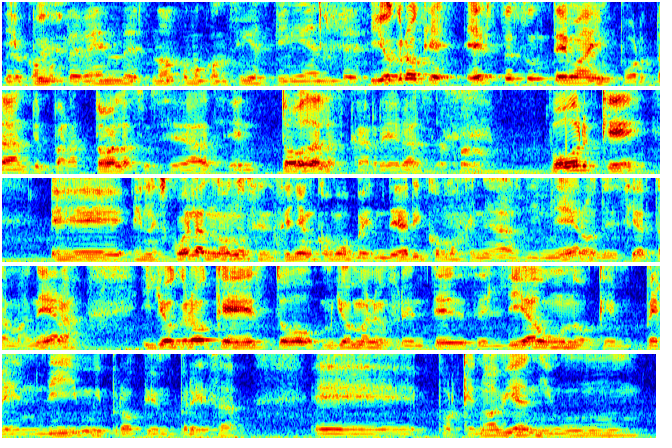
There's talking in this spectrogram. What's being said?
Pero y cómo pues, te vendes, ¿no? Cómo consigues clientes. Y yo creo que esto es un tema importante para toda la sociedad, en todas las carreras, de acuerdo. porque eh, en la escuela no nos enseñan cómo vender y cómo generar dinero de cierta manera. Y yo creo que esto yo me lo enfrenté desde el día uno que emprendí mi propia empresa, eh, porque no había ni un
